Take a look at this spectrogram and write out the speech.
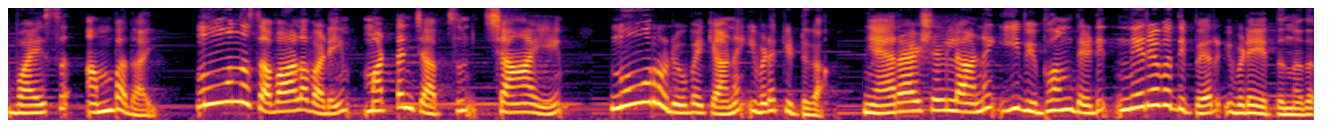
വയസ്സ് അമ്പതായി. സവാള വടയും മട്ടൻ ചാപ്സും ചായയും നൂറ് രൂപയ്ക്കാണ് ഇവിടെ കിട്ടുക. ഞായറാഴ്ചകളിലാണ് ഈ വിഭവം തേടി നിരവധി പേർ ഇവിടെ എത്തുന്നത്.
